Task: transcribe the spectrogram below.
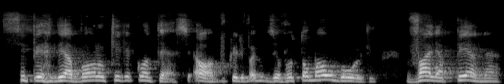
Se perder a bola, o que, que acontece? É óbvio que ele vai me dizer: eu vou tomar o gol. Vale a pena?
